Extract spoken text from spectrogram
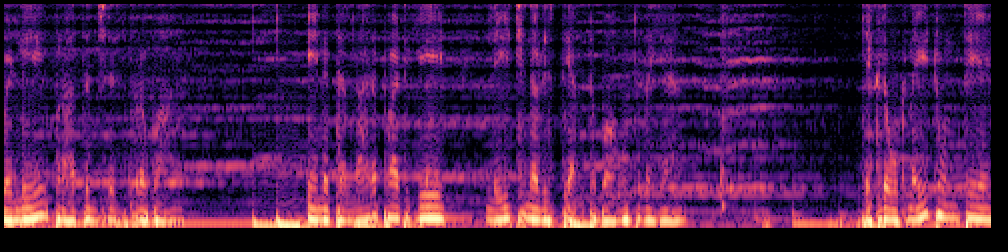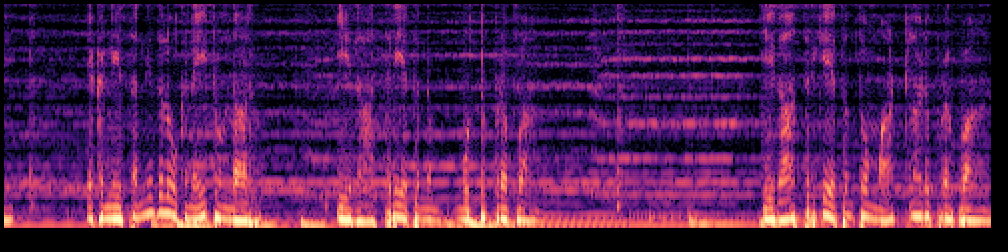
వెళ్ళి ప్రార్థన చేసి ప్రభా ఈయన తెల్లారిపాటికి లేచి నడిస్తే ఎంత బాగుంటుందయ్యా. ఇక్కడ ఒక నైట్ ఉంటే ఇక్కడ నీ సన్నిధిలో ఒక నైట్ ఉన్నారు. ఈ రాత్రి ఇతను ముట్టు ప్రభా. ఈ రాత్రికి ఇతనితో మాట్లాడు ప్రభా.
